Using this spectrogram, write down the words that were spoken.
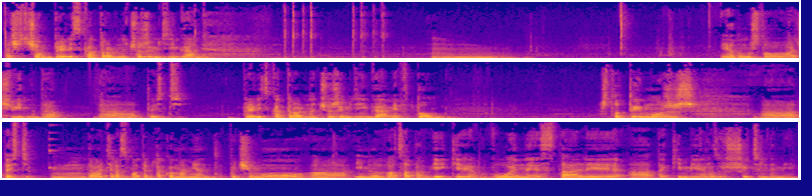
Значит, в чем прелесть контроля над чужими деньгами? Я думаю, что очевидно, да? То есть прелесть контроля над чужими деньгами в том, что ты можешь а, то есть давайте рассмотрим такой момент. Почему а, именно в 20 веке войны стали а, такими разрушительными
